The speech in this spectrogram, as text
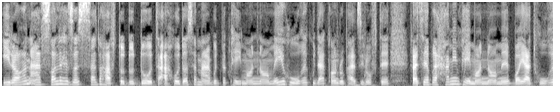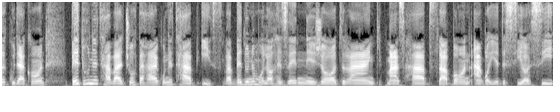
ایران از سال 1372 تعهدات مربوط به پیمان نامه حقوق کودکان رو پذیرفته و طبق همین پیمان نامه باید حقوق کودکان بدون توجه به هر گونه تبعیض و بدون ملاحظه نژاد، رنگ، مذهب، زبان، عقاید سیاسی،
